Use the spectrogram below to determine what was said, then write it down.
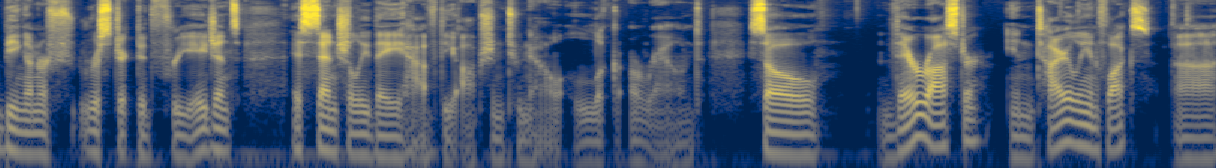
being unrestricted free agents, essentially they have the option to now look around. So their roster entirely in flux. Uh,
